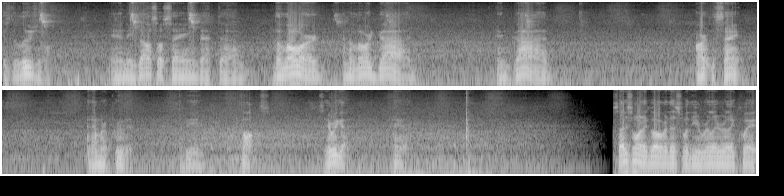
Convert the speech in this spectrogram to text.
is delusional, and he's also saying that um, the Lord and the Lord God and God aren't the same, and I'm going to prove it to be false. So here we go. Hang on. So I just want to go over this with you really, really quick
